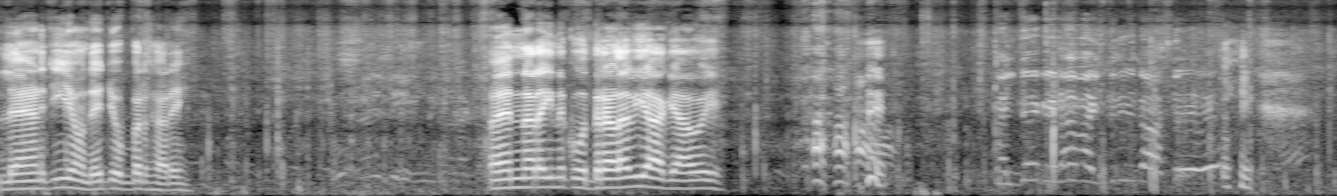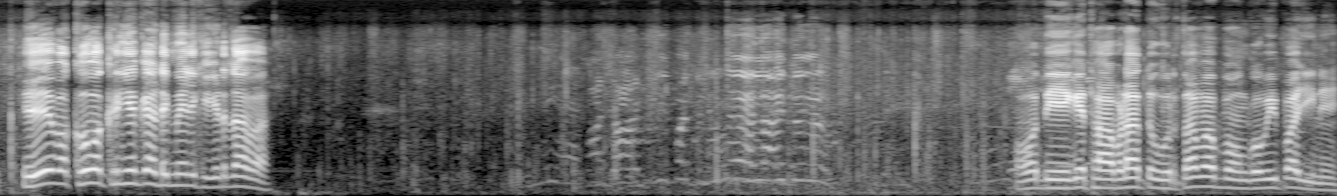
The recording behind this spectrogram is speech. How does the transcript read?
ਲੈਣ ਹੀ ਆਉਂਦੇ ਚੋਬਰ ਸਾਰੇ। ਐਨ ਆਰ ਆਈ ਨਕੋਦਰ ਵਾਲਾ ਵੀ ਆ ਗਿਆ ਓਏ। ਇਹ ਵੱਖੋ ਵੱਖਰੀਆਂ ਅਕੈਡਮੀਆਂ 'ਚ ਖੇਡਦਾ ਵਾ। ਉਹ ਦੇ ਕੇ ਥਾਪੜਾ ਤੂਰਤਾ ਵਾ ਬੋਂਗੋ ਵੀ ਭਾਜੀ ਨੇ।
